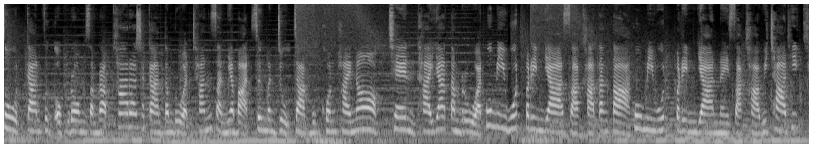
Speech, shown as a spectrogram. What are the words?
สูตรการฝึกอบรมสำหรับข้าราชการตำรวจชั้นสัญญาบัตรซึ่งบรรจุจากบุคคลภายนอก เช่น ทายาทตำรวจ ผู้มีวุฒิปริญญาสาขาต่าง ๆ ผู้มีวุฒิปริญญาในสาขาวิชาที่ข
